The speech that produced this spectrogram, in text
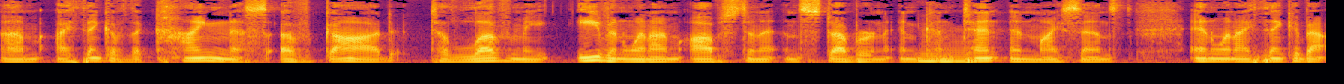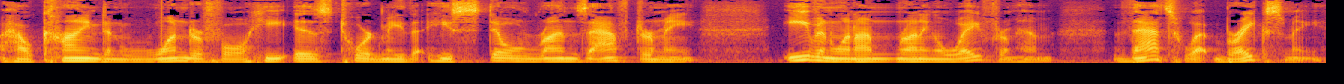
Um, I think of the kindness of God to love me even when I'm obstinate and stubborn and mm-hmm. content in my sins. And when I think about how kind and wonderful He is toward me, that He still runs after me, even when I'm running away from Him, that's what breaks me.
